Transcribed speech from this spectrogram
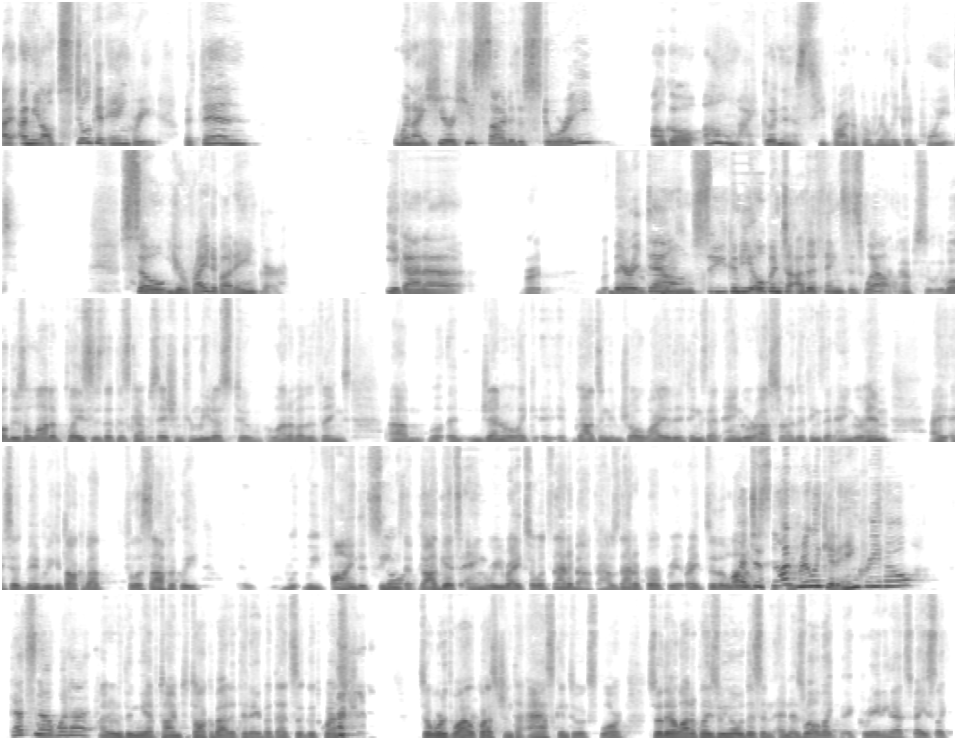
i, I mean i'll still get angry but then when i hear his side of the story i'll go oh my goodness he brought up a really good point. So you're right about anger. You gotta right bear it down so you can be open to other things as well Absolutely. Well, there's a lot of places that this conversation can lead us to. A lot of other things. Um, well, in general, like if God's in control, why are there things that anger us, or are there things that anger Him? I, I said maybe we can talk about philosophically. We, we find it seems that God gets angry, right? So what's that about? How's that appropriate, right? So the yeah, does god really get angry though that's not Oh. what i I don't think we have time to talk about it today, but that's a good question. it's a worthwhile question to ask and to explore. So there are a lot of places we go with this, and, and as well, like creating that space. Like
